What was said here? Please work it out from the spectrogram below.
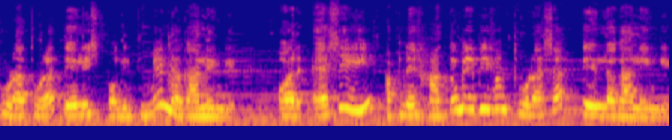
थोड़ा थोड़ा तेल इस पॉलीथीन में लगा लेंगे और ऐसे ही अपने हाथों में भी हम थोड़ा सा तेल लगा लेंगे।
